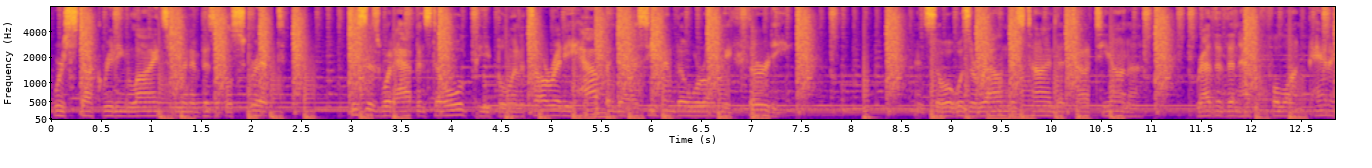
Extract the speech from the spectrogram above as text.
We're stuck reading lines from an invisible script. This is what happens to old people, and it's already happened to us even though we're only 30. And so it was around this time that Tatiana, rather than have a full on panic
